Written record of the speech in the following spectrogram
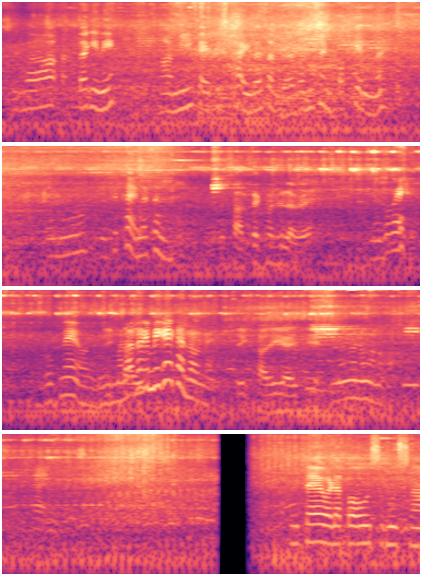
चला आत्ता की नाही? आम्ही काहीतरी खायला चाललो आहे आम्ही स्वयंपाक केला नाही त्यामुळं काहीतरी खायला चाललो सार्थकमध्ये जाऊया. नको बाई. भूक नाही आवडली. मला तरी मी काय खाणार नाही. एक थाळी घ्यायची. नको नको नको. काय नको. इथं आहे वडापाव समोसा.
